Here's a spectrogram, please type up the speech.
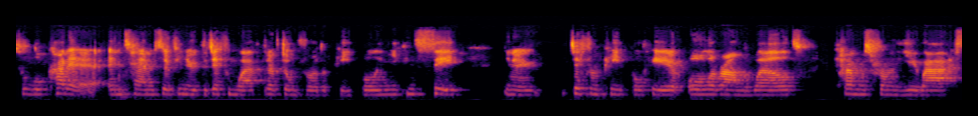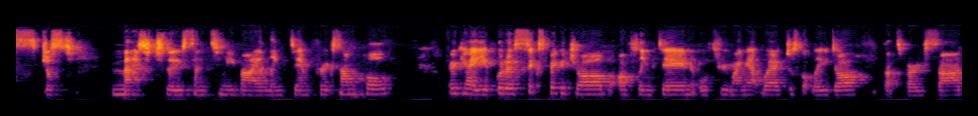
to look at it in terms of, you know, the different work that I've done for other people. And you can see, you know, different people here all around the world. Ken was from the US, just message that he sent to me via LinkedIn, for example. Okay, you've got a six figure job off LinkedIn or through my network, just got laid off. That's very sad.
